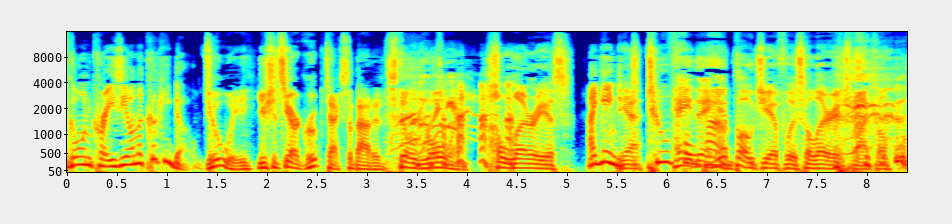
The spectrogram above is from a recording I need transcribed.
going crazy on the cookie dough. Do we? You should see our group text about it. It's still rolling. hilarious. I gained Yeah. two hey, full the pounds. hippo GIF was hilarious, Michael.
